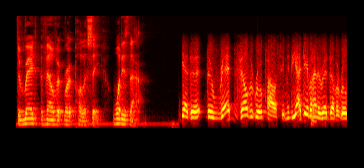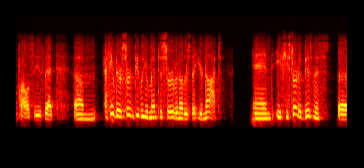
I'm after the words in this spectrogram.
the red velvet rope policy. What is that? Yeah, the, the red velvet rope policy. I mean, the idea behind the red velvet rope policy is that um, I think there are certain people you're meant to serve and others that you're not. And if you start a business uh,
